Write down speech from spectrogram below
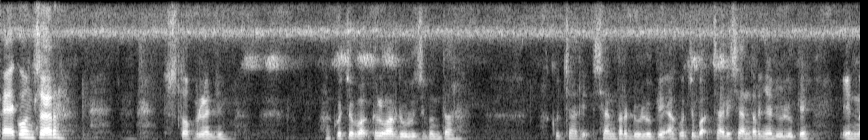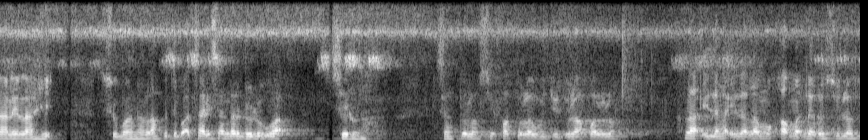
Kayak konser. Astagfirullahaladzim. Aku coba keluar dulu sebentar. Aku cari center dulu, geng. Aku coba cari senternya dulu, geng. Innalillahi. Subhanallah. Aku coba cari center dulu, Wak. Sirullah. Zatullah sifatullah wujudullah falullah. La ilaha illallah Muhammad Rasulullah.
